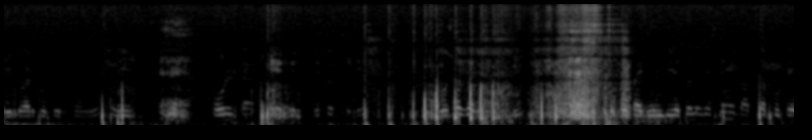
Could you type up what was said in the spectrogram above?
এই বরবটির জমি ফুলটা খেয়ে ভিতর থেকে। বোঝা যাবে না ডিম দিয়ে চলে গেছে, বাচ্চা ফুটে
